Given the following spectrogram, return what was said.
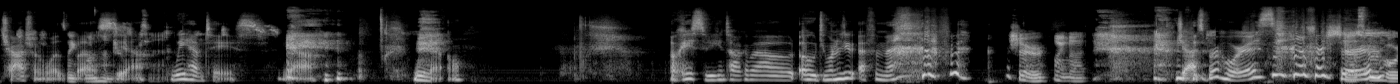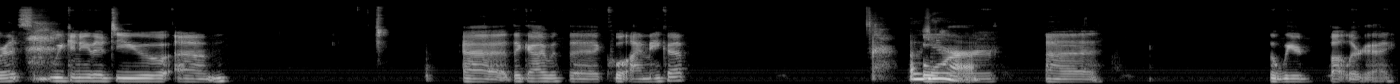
Trash one was Like the best. Yeah, 100%. we have taste. Yeah, we know. Okay, so we can talk about. Oh, do you want to do FMF? sure, why not? Jasper Horace for sure. Jasper Horace. We can either do um uh the guy with the cool eye makeup oh yeah, or uh the weird butler guy.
